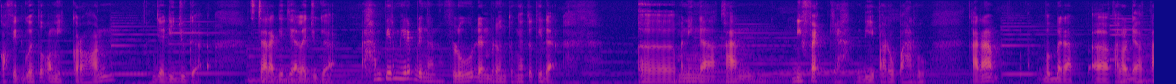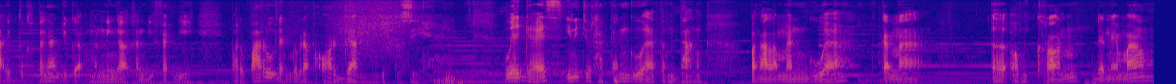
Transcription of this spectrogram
covid gue tuh omikron jadi juga secara gejala juga hampir mirip dengan flu dan beruntungnya tuh tidak uh, meninggalkan defect ya di paru-paru. Karena beberapa uh, kalau delta itu katanya juga meninggalkan defect di paru-paru dan beberapa organ gitu sih. Well guys, ini curhatan gue tentang pengalaman gue karena uh, omikron dan memang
